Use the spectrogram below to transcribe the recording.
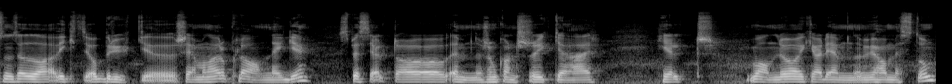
syns jeg det da er viktig å bruke skjemaene her og planlegge. Spesielt da emner som kanskje ikke er helt vanlige, og ikke er de emnene vi har mest om.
